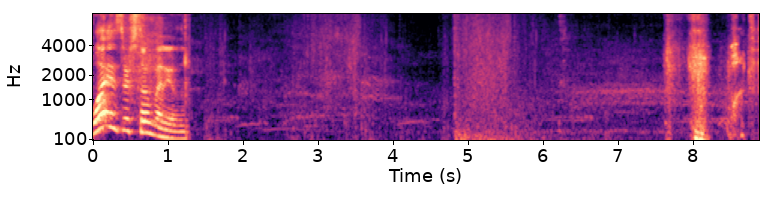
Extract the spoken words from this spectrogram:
Why is there so many of them? What?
